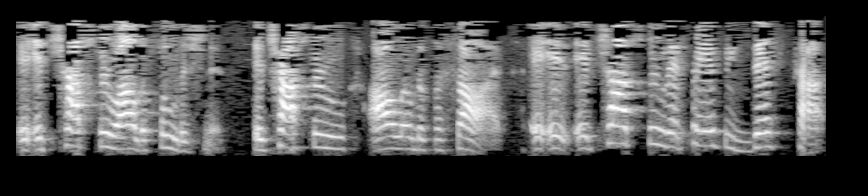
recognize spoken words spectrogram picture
It, it chops through all the foolishness. It chops through all of the facade. It, it, it chops through that fancy desktop,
